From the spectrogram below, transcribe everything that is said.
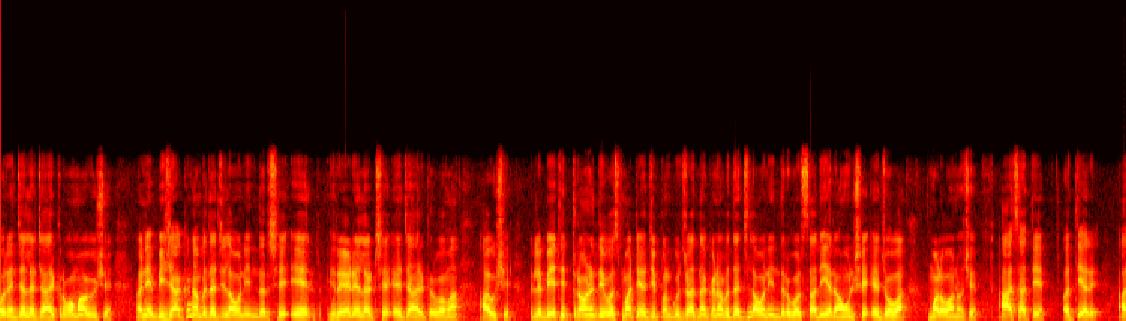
ઓરેન્જ એલર્ટ જાહેર કરવામાં આવ્યું છે અને બીજા ઘણા બધા જિલ્લાઓની અંદર છે એ રેડ એલર્ટ છે એ જાહેર કરવામાં આવશે. એટલે બેથી ત્રણ દિવસ માટે હજી પણ ગુજરાતના ઘણા બધા જિલ્લાઓની અંદર વરસાદી રાઉન્ડ છે એ જોવા મળવાનો છે. આ સાથે અત્યારે આ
